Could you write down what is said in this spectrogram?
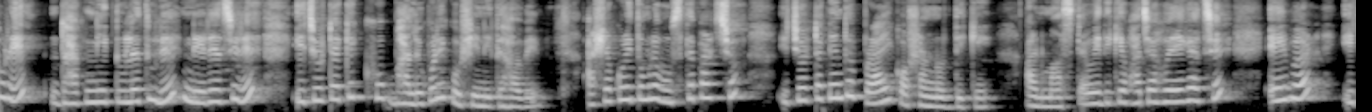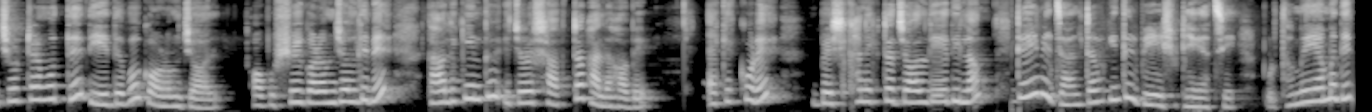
ধরে ঢাকনি তুলে তুলে নেড়ে চেড়ে ইঁচড়টাকে খুব ভালো করে কষিয়ে নিতে হবে। আশা করি তোমরা বুঝতে পারছ, ইঁচড়টা কিন্তু প্রায় কষানোর দিকে। আর মাছটা ওইদিকে ভাজা হয়ে গেছে। এইবার ইঁচড়টার মধ্যে দিয়ে দেব গরম জল। অবশ্যই গরম জল দেবে, তাহলে কিন্তু ইঁচড়ের স্বাদটা ভালো হবে। এক এক করে বেশ খানিকটা জল দিয়ে দিলাম। টাইমে জালটাও কিন্তু বেশ উঠে গেছে। প্রথমেই আমাদের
